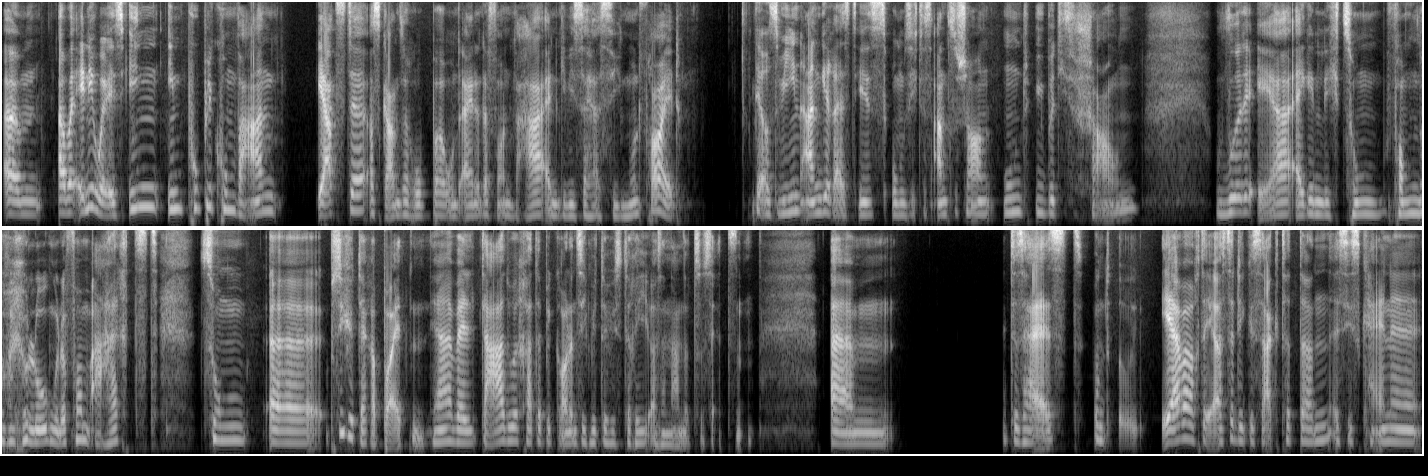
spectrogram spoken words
Ähm, aber anyways, in, im Publikum waren Ärzte aus ganz Europa und einer davon war ein gewisser Herr Sigmund Freud, der aus Wien angereist ist, um sich das anzuschauen und über dieses Schauen wurde er eigentlich zum, vom Neurologen oder vom Arzt zum äh, Psychotherapeuten, ja, weil dadurch hat er begonnen, sich mit der Hysterie auseinanderzusetzen. Ähm, das heißt, und er war auch der Erste, der gesagt hat dann, es ist keine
